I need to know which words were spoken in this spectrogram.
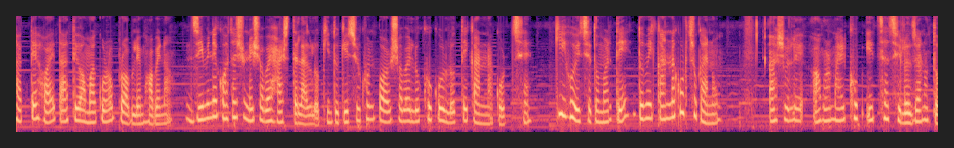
থাকতে হয়, তাতেও আমার কোনো প্রবলেম হবে না। জিমিনের কথা শুনে সবাই হাসতে লাগল, কিন্তু কিছুক্ষণ পর সবাই লক্ষ্য করল তে কান্না করছে। কি হয়েছে তোমার তে? তুমি কান্না করছ কেন? আসলে আমার মায়ের খুব ইচ্ছা ছিল, জানো তো,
